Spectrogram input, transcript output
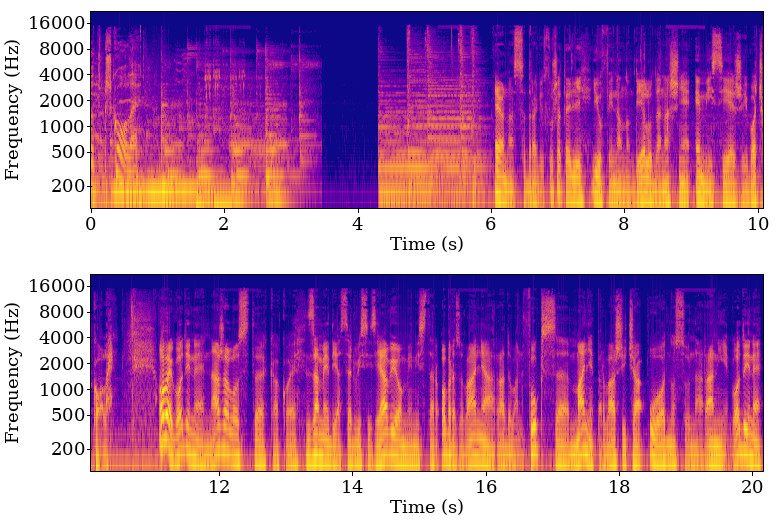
Život škole. Evo nas, dragi slušatelji, i u finalnom dijelu današnje emisije Život škole. Ove godine, nažalost, kako je za medija servis izjavio ministar obrazovanja Radovan Fuchs, manje prvašića u odnosu na ranije godine,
